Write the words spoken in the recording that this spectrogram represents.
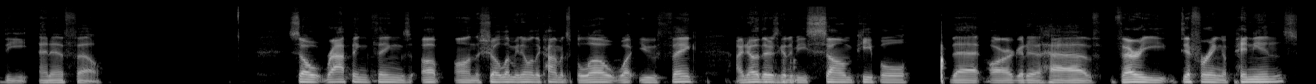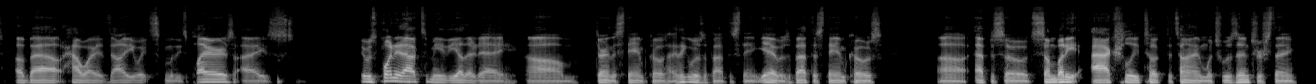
the NFL. So, wrapping things up on the show, let me know in the comments below what you think. I know there's going to be some people that are going to have very differing opinions about how I evaluate some of these players. I it was pointed out to me the other day um, during the Stamkos. I think it was about the Stam. Yeah, it was about the Stamkos uh, episode. Somebody actually took the time, which was interesting,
